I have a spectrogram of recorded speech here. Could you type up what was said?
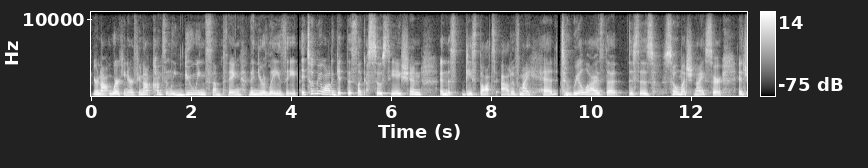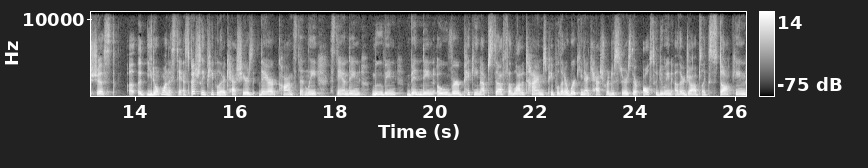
you're not working or if you're not constantly doing something, then you're lazy. It took me a while to get this like association and this these thoughts out of my head to realize that this is so much nicer. It's just Uh, uh, you don't want to stand, especially people that are cashiers, they are constantly standing, moving, bending over, picking up stuff. A lot of times, people that are working at cash registers, they're also doing other jobs like stocking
